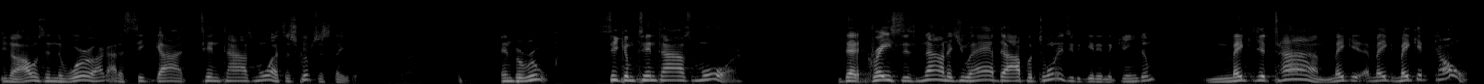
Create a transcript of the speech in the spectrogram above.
You know, I was in the world. I got to seek God 10 times more, as the scripture stated. In Baruch, seek him 10 times more. That grace is now that you have the opportunity to get in the kingdom. Make your time, make it make make it count.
